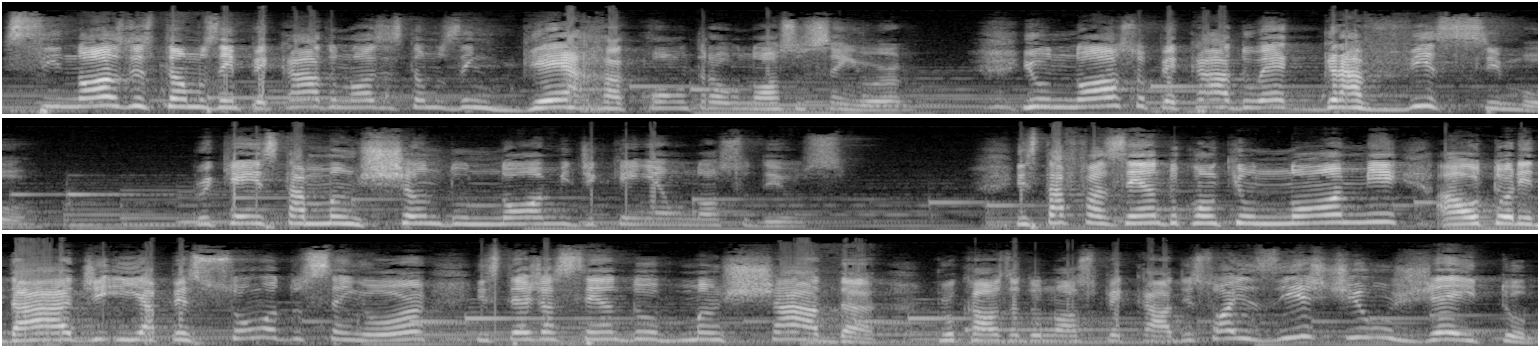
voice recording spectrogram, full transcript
Se nós estamos em pecado, nós estamos em guerra contra o nosso Senhor. E o nosso pecado é gravíssimo porque está manchando o nome de quem é o nosso Deus. Está fazendo com que o nome, a autoridade e a pessoa do Senhor esteja sendo manchada por causa do nosso pecado. E só existe um jeito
